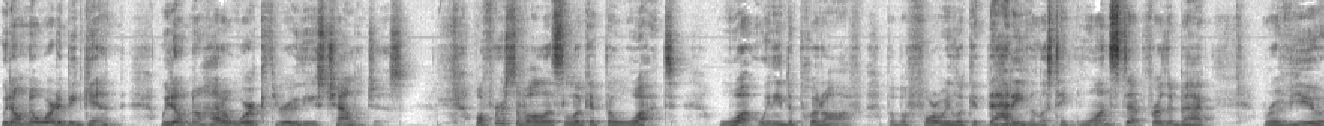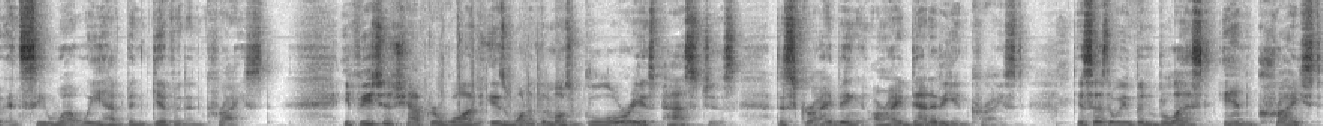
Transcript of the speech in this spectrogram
We don't know where to begin. We don't know how to work through these challenges. Well, first of all, let's look at the what what we need to put off. But before we look at that, even, let's take one step further back, review, and see what we have been given in Christ. Ephesians chapter 1 is one of the most glorious passages describing our identity in Christ. It says that we've been blessed in Christ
